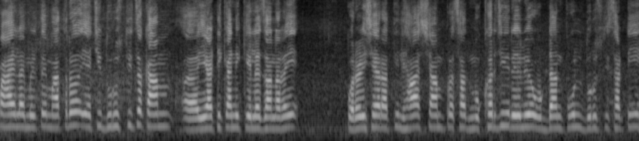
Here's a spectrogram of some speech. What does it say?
पाहायला मिळते मात्र याची दुरुस्तीचं काम या ठिकाणी केलं जाणार आहे. परळी शहरातील हा श्यामप्रसाद मुखर्जी रेल्वे उड्डाण पूल दुरुस्तीसाठी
